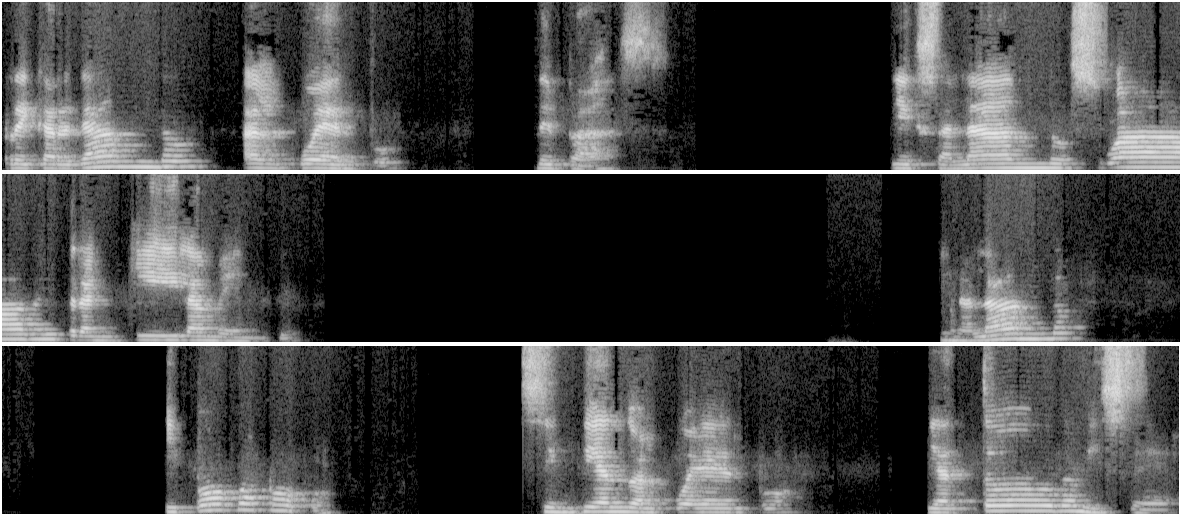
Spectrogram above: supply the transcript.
recargando al cuerpo de paz. Y exhalando suave y tranquilamente. Inhalando y poco a poco sintiendo al cuerpo y a todo mi ser,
